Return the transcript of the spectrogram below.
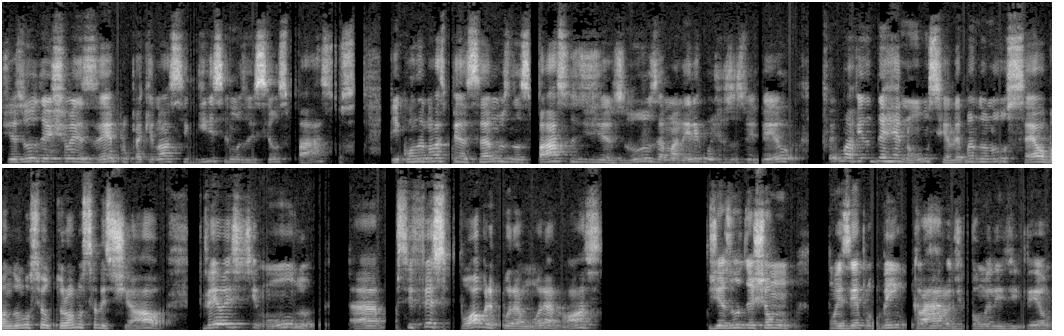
Jesus deixou exemplo para que nós seguíssemos os seus passos. E quando nós pensamos nos passos de Jesus, a maneira como Jesus viveu, foi uma vida de renúncia. Ele abandonou o céu, abandonou seu trono celestial, veio a este mundo, uh, se fez pobre por amor a nós. Jesus deixou um, um exemplo bem claro de como ele viveu.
